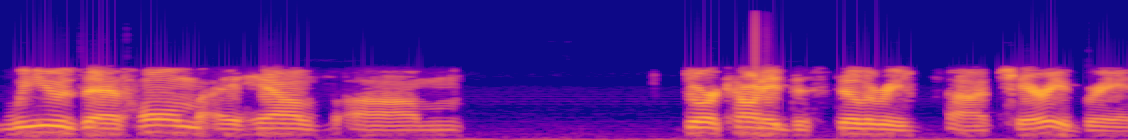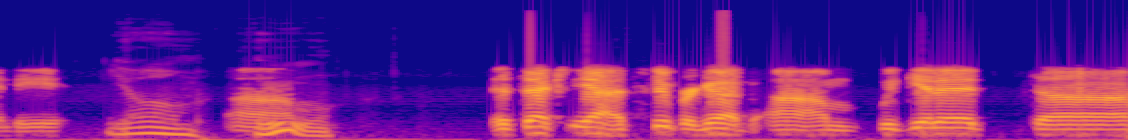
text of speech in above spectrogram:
we use at home. I have um, Door County Distillery uh, cherry brandy. Yum. Um, Ooh, it's actually yeah, it's super good. Um, we get it. Uh,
